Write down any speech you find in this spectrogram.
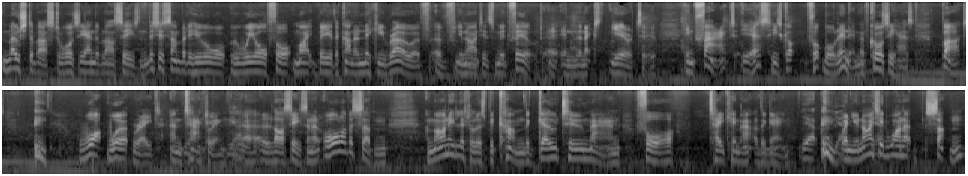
most of us towards the end of last season. This is somebody who, all, who we all thought might be the kind of Nicky Rowe of, of United's midfield uh, in the next year or two. In fact, yes, he's got football in him, of course he has, but what work rate and tackling Yeah. Uh, last season, and all of a sudden, Armani Little has become the go-to man for take him out of the game. Yep. Yeah, When United won at Sutton,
